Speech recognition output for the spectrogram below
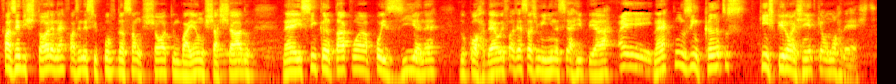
fazendo história, né? Fazendo esse povo dançar um shot, um baião, um chachado, né? E se encantar com a poesia, né? Do cordel e fazer essas meninas se arrepiar, Ei, né? Com os encantos que inspiram a gente, que é o Nordeste.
